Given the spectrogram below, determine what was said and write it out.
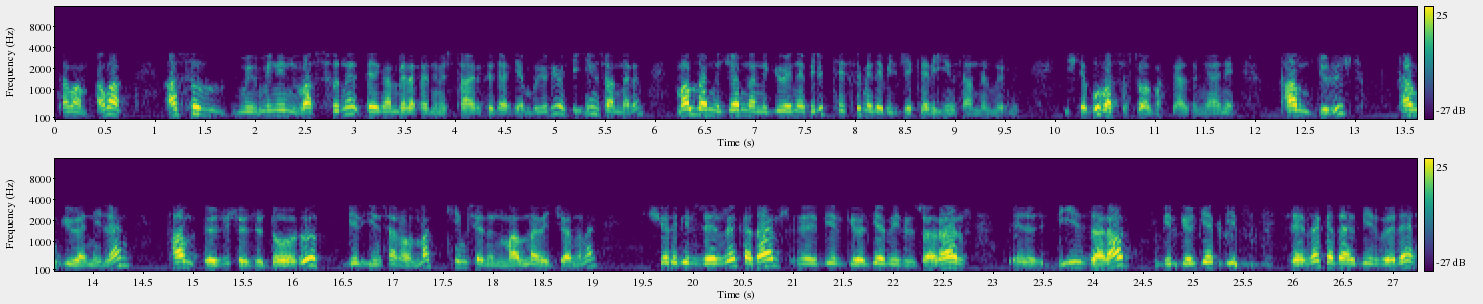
Tamam ama asıl müminin vasfını Peygamber Efendimiz tarif ederken buyuruyor ki insanların mallarını, canlarını güvenebilip teslim edebilecekleri insandır mümin. İşte bu vasıfta olmak lazım. Yani tam dürüst, tam güvenilen, tam özü sözü doğru bir insan olmak, kimsenin malına ve canına şöyle bir zerre kadar e, bir gölge bir zarar e, değil zarar, bir gölge bir zerre kadar bir böyle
